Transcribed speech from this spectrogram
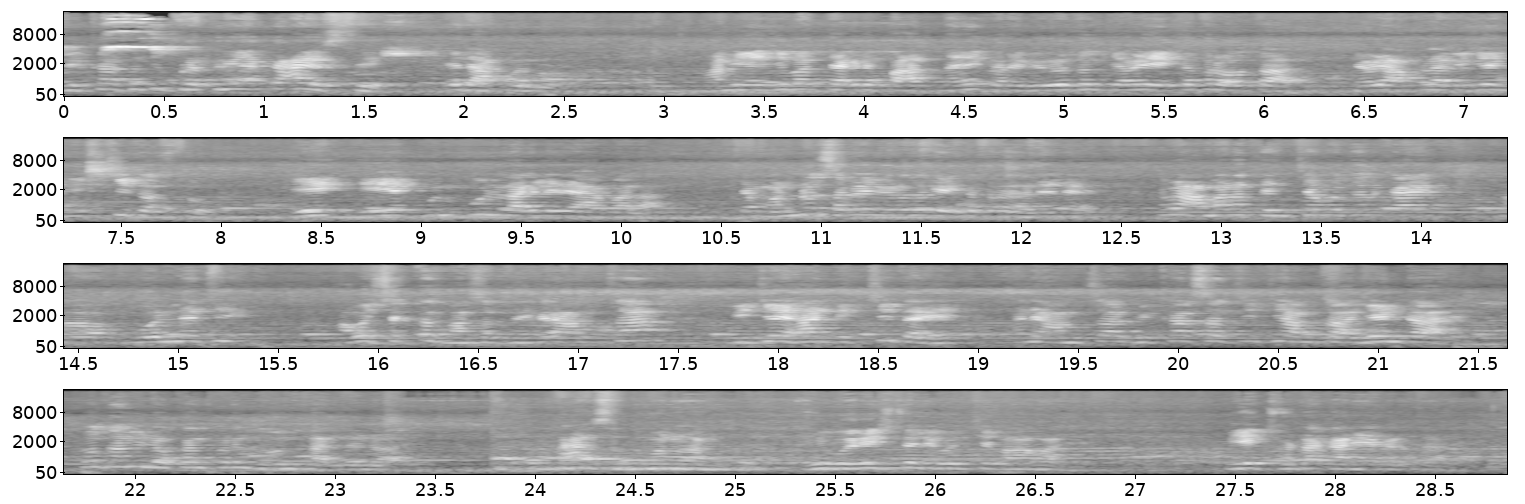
विकासाची प्रक्रिया काय असते हे दाखवली आम्ही अजिबात त्याकडे पाहत नाही कारण विरोधक ज्यावेळी एकत्र होतात त्यावेळी आपला विजय निश्चित असतो. हे हे एक कुणकुण लागलेले आहे आम्हाला. त्या म्हणून सगळे विरोधक एकत्र झालेले आहेत. त्यामुळे आम्हाला त्यांच्याबद्दल काय बोलण्याची आवश्यकताच भासत नाही कारण आमचा विजय हा निश्चित आहे आणि आमचा विकासाची जी आमचा अजेंडा आहे तोच आम्ही लोकांपर्यंत घेऊन चाललेलो आहे. काय असं तुम्हाला सांगतो? मी वरिष्ठ लेवलचे भाव आहे. मी एक छोटा कार्यकर्ता आहे.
